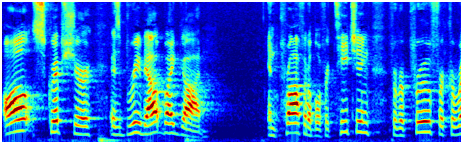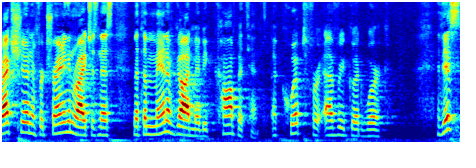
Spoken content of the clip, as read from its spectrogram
All Scripture is breathed out by God and profitable for teaching, for reproof, for correction, and for training in righteousness, that the man of God may be competent, equipped for every good work. This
